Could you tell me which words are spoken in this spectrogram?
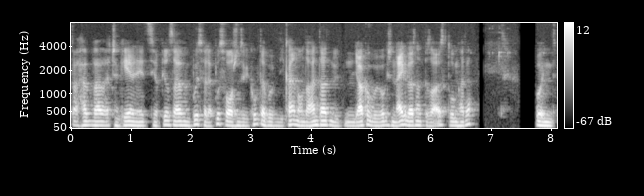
da hat- war ich schon okay, wenn jetzt hier Bier saufen im Bus, weil der Busfahrer schon so geguckt hat, wo die Kanne in der Hand hatten und Jakob wo wirklich einen gelassen hat, bis er ausgetrunken hatte. Und,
